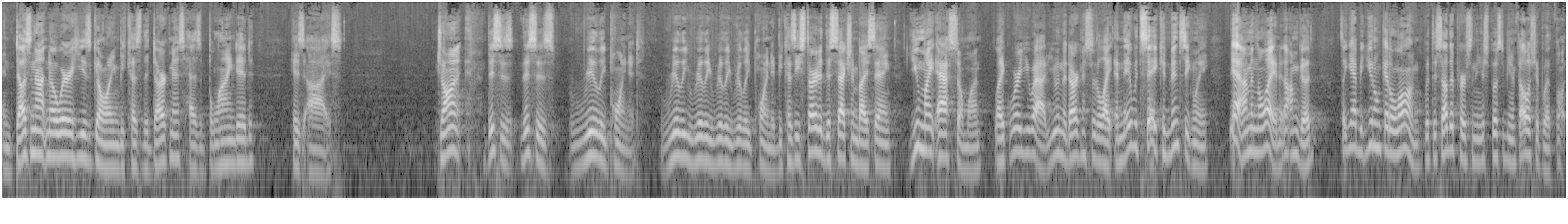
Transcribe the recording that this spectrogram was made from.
and does not know where he is going because the darkness has blinded his eyes. John, this is, this is really pointed, really, really, really, really pointed because he started this section by saying, You might ask someone, like, where are you at? Are you in the darkness or the light? And they would say convincingly, Yeah, I'm in the light. I'm good. It's like, yeah, but you don't get along with this other person that you're supposed to be in fellowship with. Well,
